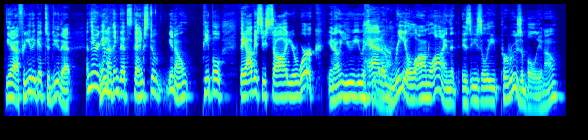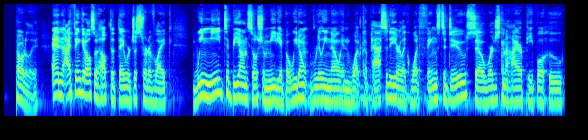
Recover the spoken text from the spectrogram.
yeah, for you to get to do that. And there again, I think that's thanks to, you know, people, they obviously saw your work, you know, you, you had a reel online that is easily perusable, you know? Totally. And I think it also helped that they were just sort of like, we need to be on social media, but we don't really know in what capacity or like what things to do. So we're just going to hire people who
